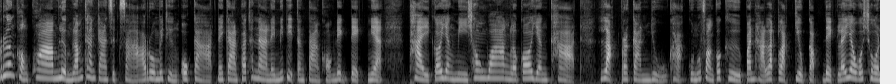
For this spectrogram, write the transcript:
เรื่องของความเหลื่อมล้ำทางการศึกษารวมไปถึงโอกาสในการพัฒนาในมิติต่างๆ ของเด็กๆ เนี่ย ไทยก็ยังมีช่องว่างแล้วก็ยังขาดหลักประกันอยู่ค่ะ คุณผู้ฟังก็คือปัญหาหลักๆ เกี่ยวกับเด็กและเยาวชน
